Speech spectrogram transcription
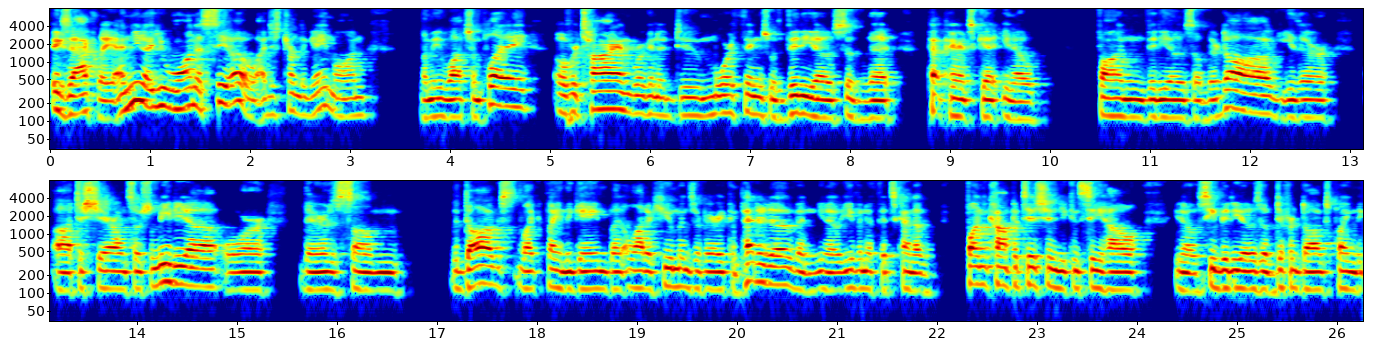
Exactly. And, you know, you want to see, oh, I just turned the game on. Let me watch them play. Over time, we're going to do more things with video so that pet parents get, you know, fun videos of their dog, either uh, to share on social media or there's some the dogs like playing the game, but a lot of humans are very competitive. And, you know, even if it's kind of fun competition, you can see how, you know, see videos of different dogs playing the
